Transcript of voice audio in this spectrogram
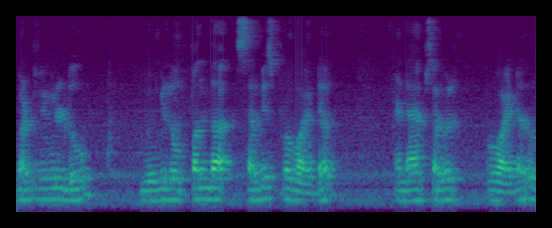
what we will do we will open the service provider and app service provider.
